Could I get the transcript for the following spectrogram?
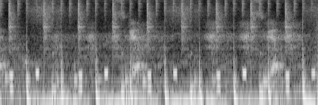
свет, свет, свет.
